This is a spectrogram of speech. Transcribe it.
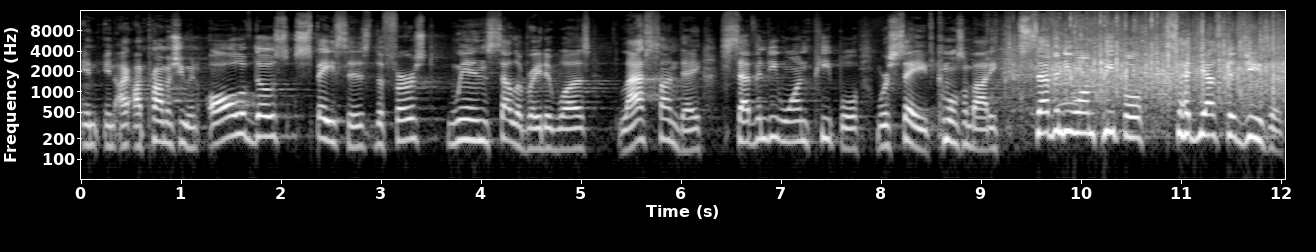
in, in, I, I promise you, in all of those spaces, the first win celebrated was last Sunday, 71 people were saved. Come on, somebody. 71 people said yes to Jesus.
